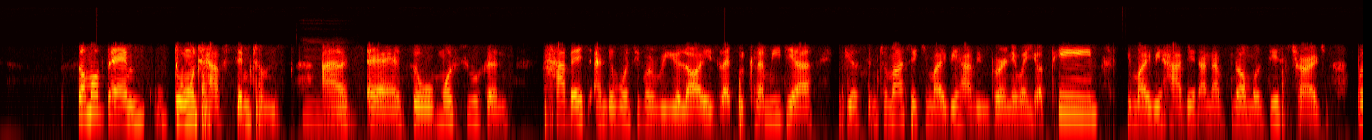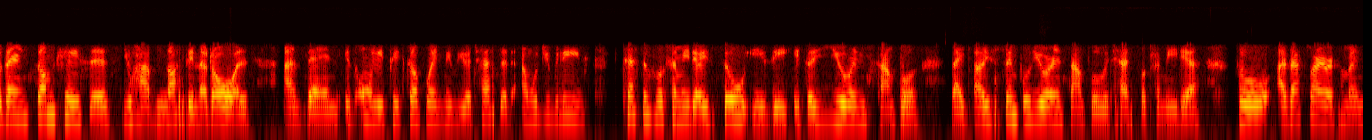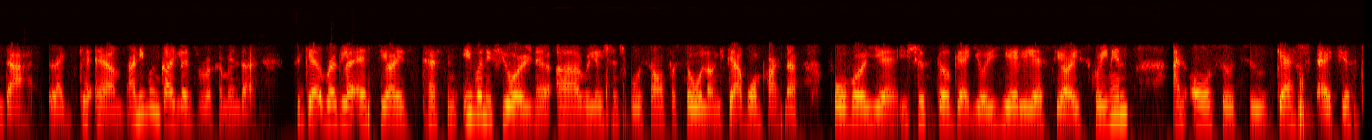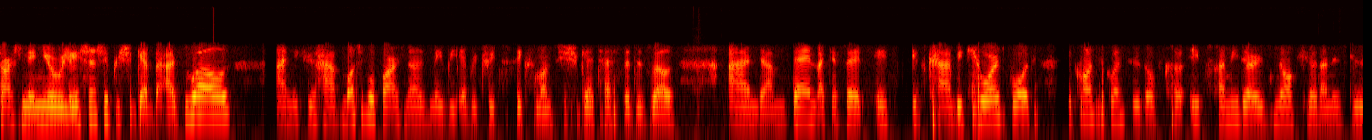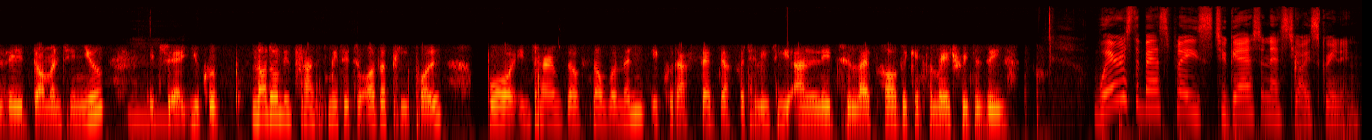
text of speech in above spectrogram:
some of them don't have symptoms. Hmm. Uh, uh, so most people can have it and they won't even realize. Like with chlamydia, if you're symptomatic, you might be having burning when you're peeing, you might be having an abnormal discharge. But then in some cases, you have nothing at all. And then it's only picked up when maybe you're tested. And would you believe testing for chlamydia is so easy? It's a urine sample, like a simple urine sample with test for chlamydia. So uh, that's why I recommend that. Like, um, and even guidelines recommend that to get regular STI testing, even if you're in a uh, relationship with someone for so long. If you have one partner for over a year, you should still get your yearly STI screening. And also to get, if you're starting a new relationship, you should get that as well. And if you have multiple partners, maybe every three to six months, you should get tested as well. And um, then, like I said, it, it can be cured, but the consequences of if chlamydia is not cured and is laid dormant in you, mm. it, uh, you could not only transmit it to other people, but in terms of some women, it could affect their fertility and lead to like pelvic inflammatory disease. Where is the best place to get an STI screening?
